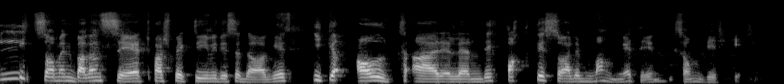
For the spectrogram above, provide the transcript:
litt som en balansert perspektiv i disse dager. Ikke alt er elendig. Faktisk så er det mange ting som virker.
